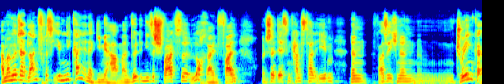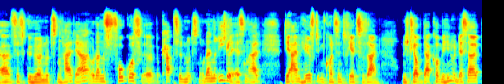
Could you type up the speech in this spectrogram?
Aber man wird halt langfristig eben nie keine Energie mehr haben. Man wird in dieses schwarze Loch reinfallen und stattdessen kannst halt eben einen, was ich, einen Drink äh, fürs Gehirn nutzen halt, ja, oder eine Fokuskapsel äh, nutzen oder einen Riegel essen halt, der einem hilft, eben konzentriert zu sein. Und ich glaube, da kommen wir hin und deshalb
